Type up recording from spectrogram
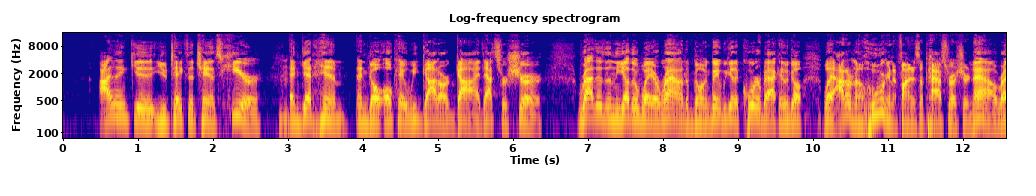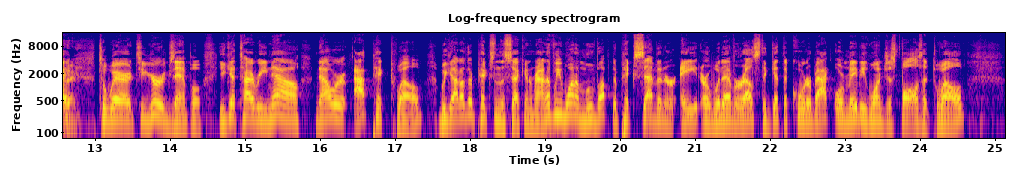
I think you you take the chance here hmm. and get him and go, okay, we got our guy, that's for sure. Rather than the other way around of going, wait, we get a quarterback and we go, well, I don't know who we're going to find as a pass rusher now, right? Right. To where, to your example, you get Tyree now. Now we're at pick 12. We got other picks in the second round. If we want to move up to pick seven or eight or whatever else to get the quarterback, or maybe one just falls at 12,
